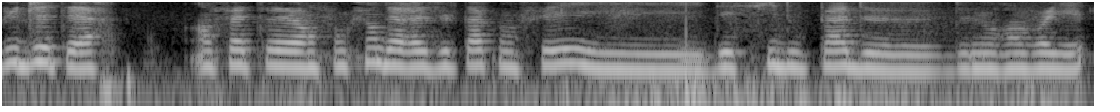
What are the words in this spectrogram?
Budgétaire. En fait, en fonction des résultats qu'on fait, ils décident ou pas de, nous renvoyer.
